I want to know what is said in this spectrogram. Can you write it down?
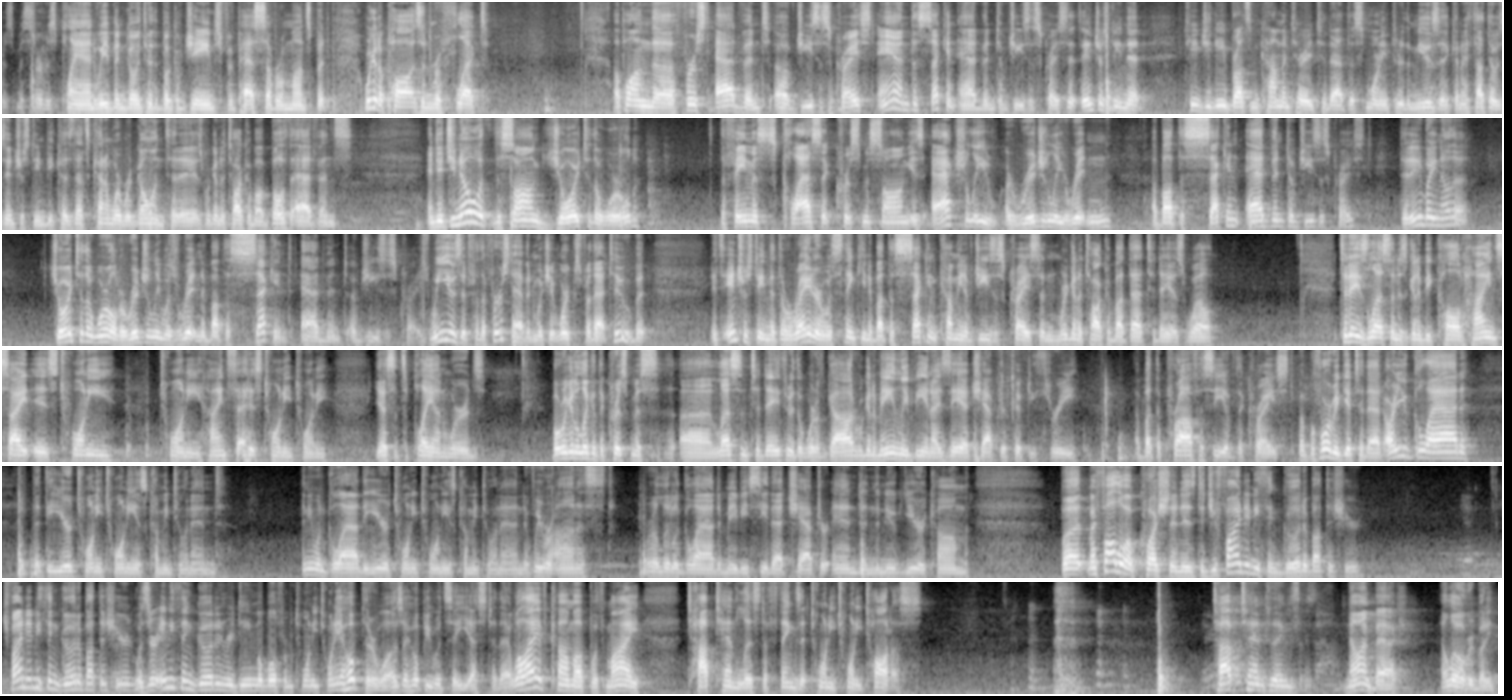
Christmas service planned. We've been going through the book of James for the past several months, but we're going to pause and reflect upon the first advent of Jesus Christ and the second advent of Jesus Christ. It's interesting that TGD brought some commentary to that this morning through the music, and I thought that was interesting because that's kind of where we're going today, is we're going to talk about both advents. And did you know the song Joy to the World, the famous classic Christmas song, is actually originally written about the second advent of Jesus Christ? Did anybody know that? Joy to the World originally was written about the second advent of Jesus Christ. We use it for the first advent, which it works for that too, but it's interesting that the writer was thinking about the second coming of Jesus Christ, and we're going to talk about that today as well. Today's lesson is going to be called Hindsight is 2020. Hindsight is 2020. Yes, it's a play on words. But we're going to look at the Christmas uh, lesson today through the Word of God. We're going to mainly be in Isaiah chapter 53 about the prophecy of the Christ. But before we get to that, are you glad that the year 2020 is coming to an end? Anyone glad the year 2020 is coming to an end? If we were honest, we're a little glad to maybe see that chapter end and the new year come. But my follow up question is Did you find anything good about this year? Did you find anything good about this year? Was there anything good and redeemable from 2020? I hope there was. I hope you would say yes to that. Well, I have come up with my top 10 list of things that 2020 taught us. top 10 things. Now I'm back. Hello, everybody.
